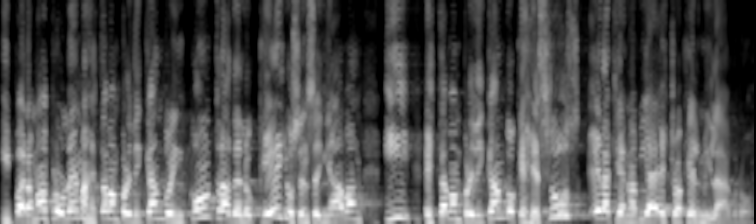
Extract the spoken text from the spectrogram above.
Y para más problemas estaban predicando en contra de lo que ellos enseñaban y estaban predicando que Jesús era quien había hecho aquel milagro.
